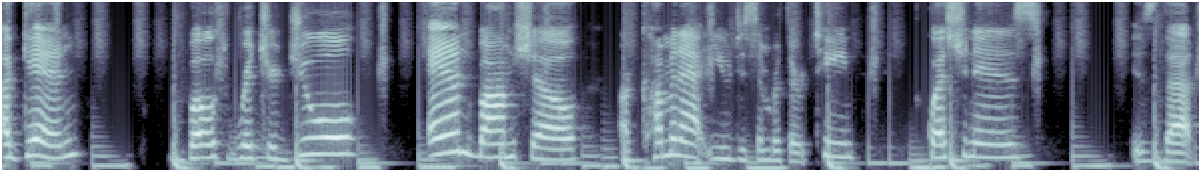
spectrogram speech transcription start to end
Again, both Richard Jewell and Bombshell are coming at you December 13th. Question is Is that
